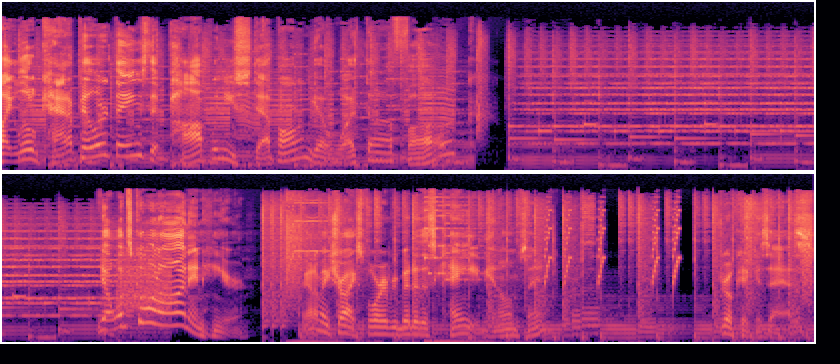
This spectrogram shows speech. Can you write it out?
Like little caterpillar things that pop when you step on them? Yo, what the fuck? Yo, what's going on in here? I gotta make sure I explore every bit of this cave, you know what I'm saying? Drill kick his ass.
